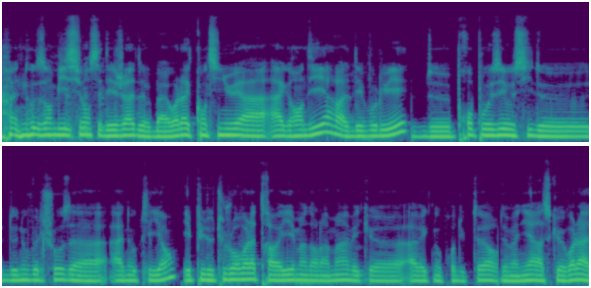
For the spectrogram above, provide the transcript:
Nos ambitions, c'est déjà de, bah, voilà, de continuer à, à grandir, d'évoluer, de proposer aussi de, de nouvelles choses à, à nos clients, et puis de toujours voilà, de travailler main dans la main avec, euh, avec nos producteurs, de manière à ce que voilà,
